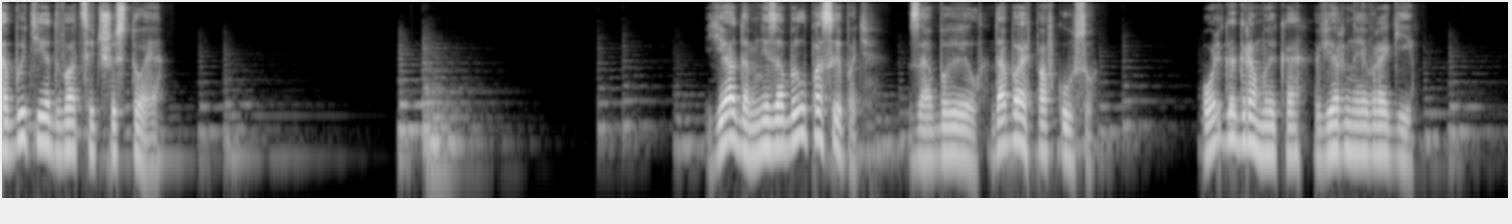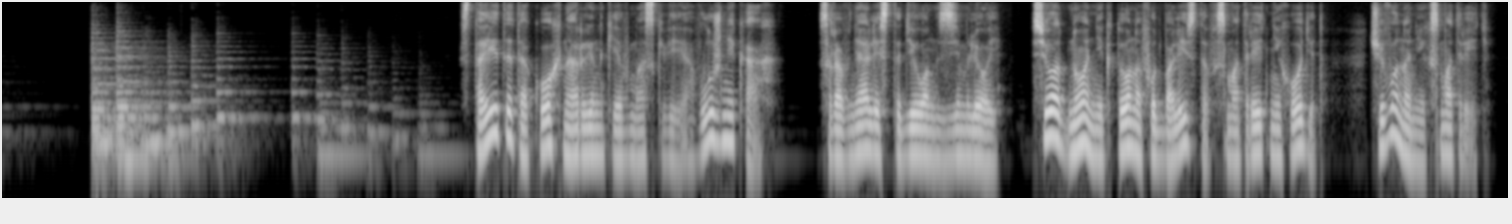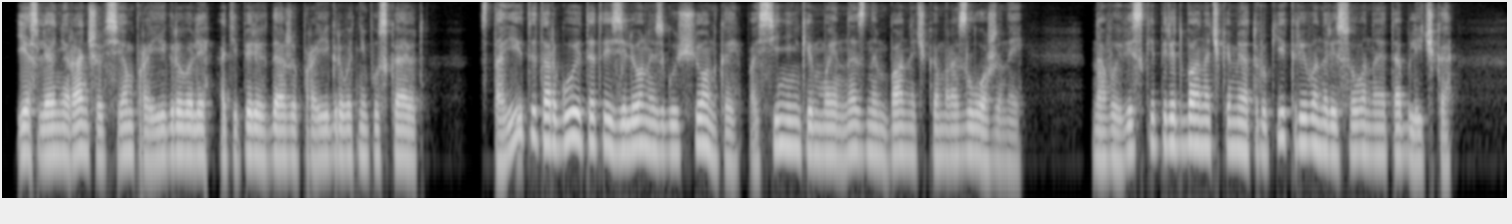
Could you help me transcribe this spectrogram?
Событие 26. Ядом не забыл посыпать? Забыл. Добавь по вкусу. Ольга Громыко. Верные враги. Стоит это кох на рынке в Москве, в Лужниках. Сравняли стадион с землей. Все одно никто на футболистов смотреть не ходит. Чего на них смотреть? Если они раньше всем проигрывали, а теперь их даже проигрывать не пускают. Стоит и торгует этой зеленой сгущенкой, по синеньким майонезным баночкам разложенной. На вывеске перед баночками от руки криво нарисованная табличка.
